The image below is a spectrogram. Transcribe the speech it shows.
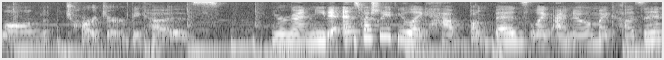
long charger because you're gonna need it. And especially if you like have bunk beds, like I know my cousin,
